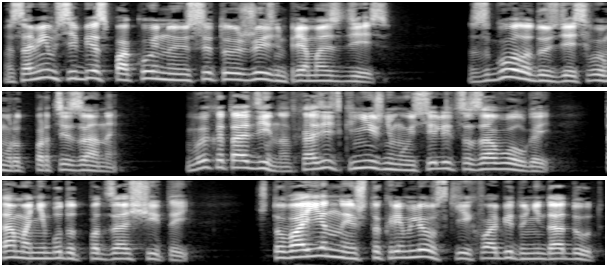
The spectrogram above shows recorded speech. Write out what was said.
а самим себе спокойную и сытую жизнь прямо здесь. С голоду здесь вымрут партизаны. Выход один — отходить к Нижнему и селиться за Волгой. Там они будут под защитой. Что военные, что кремлевские их в обиду не дадут.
